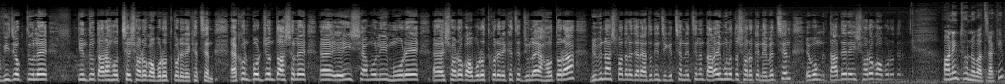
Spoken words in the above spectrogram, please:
অভিযোগ তুলে কিন্তু তারা হচ্ছে সড়ক অবরোধ করে রেখেছেন। এখন পর্যন্ত আসলে এই শ্যামলী মোড়ে সড়ক অবরোধ করে রেখেছে জুলাই আহতরা। বিভিন্ন হাসপাতালে যারা এতদিন চিকিৎসা নিচ্ছিলেন, তারাই মূলত সড়কে নেমেছেন এবং তাদের এই সড়ক অবরোধের অনেক ধন্যবাদ, রাকিব।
